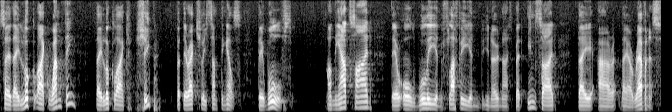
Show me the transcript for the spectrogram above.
So they look like one thing, they look like sheep, but they're actually something else. They're wolves. On the outside, they're all woolly and fluffy and you know nice, but inside they are they are ravenous.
